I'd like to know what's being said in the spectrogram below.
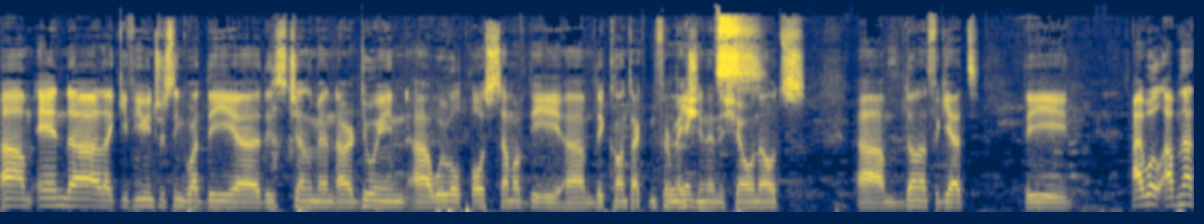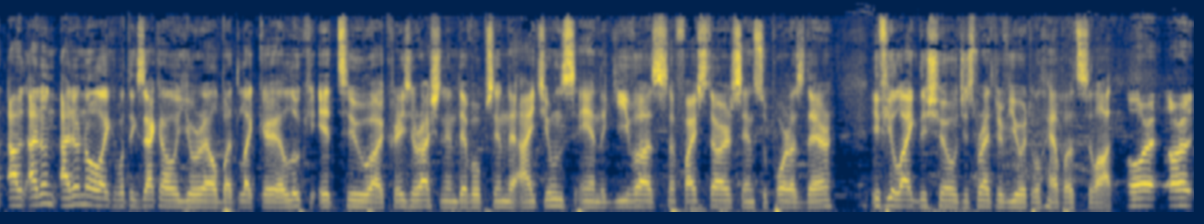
Um, and uh, like if you're interested in what the uh, these gentlemen are doing, uh, we will post some of the um, the contact information Links. in the show notes. Um, do not forget the I will. I'm not. I, I, don't. I don't know like what exact URL, but like uh, look into uh, Crazy Russian and DevOps in the iTunes and give us uh, five stars and support us there. If you like the show, just write review. It will help us a lot. Or or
